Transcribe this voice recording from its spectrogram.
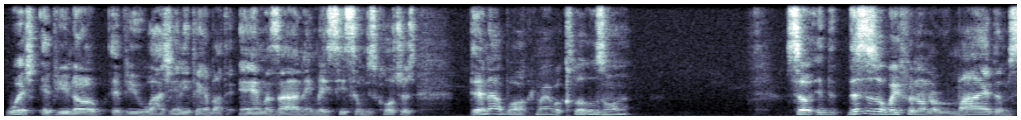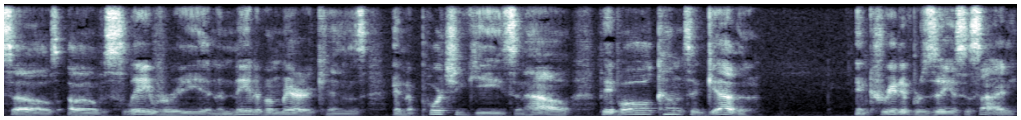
Which, if you know, if you watch anything about the Amazon, they may see some of these cultures. They're not walking around with clothes on. So it, this is a way for them to remind themselves of slavery and the Native Americans and the Portuguese and how they've all come together and created Brazilian society.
